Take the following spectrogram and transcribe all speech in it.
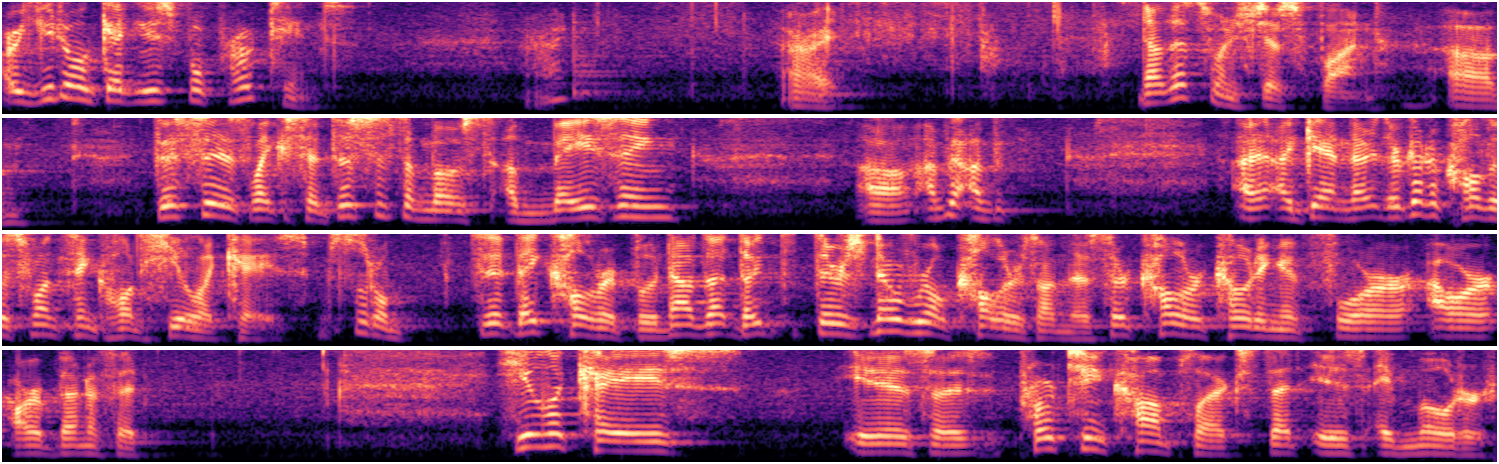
or you don't get useful proteins. All right? All right. Now, this one's just fun. Um, this is, like I said, this is the most amazing. Uh, I'm, I'm, I, again, they're, they're going to call this one thing called helicase. It's a little, they color it blue. Now, the, the, there's no real colors on this. They're color coding it for our, our benefit. Helicase is a protein complex that is a motor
